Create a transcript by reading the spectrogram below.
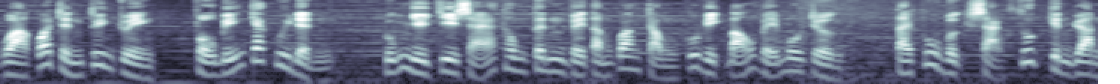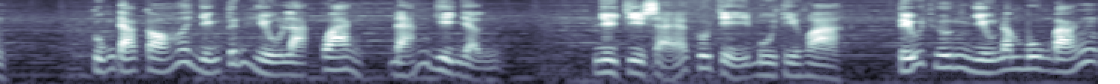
qua quá trình tuyên truyền, phổ biến các quy định cũng như chia sẻ thông tin về tầm quan trọng của việc bảo vệ môi trường tại khu vực sản xuất kinh doanh cũng đã có những tín hiệu lạc quan đáng ghi nhận. Như chia sẻ của chị Bùi Thị Hòa, tiểu thương nhiều năm buôn bán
